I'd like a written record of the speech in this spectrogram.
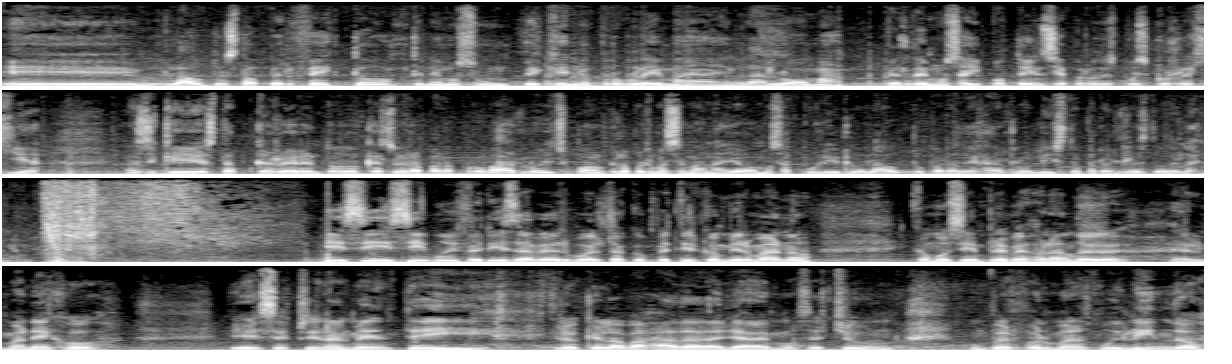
eh, el auto está perfecto, tenemos un pequeño problema en la loma, perdemos ahí potencia pero después corregía, así que esta carrera en todo caso era para probarlo. Y supongo que la próxima semana ya vamos a pulirlo el auto para dejarlo listo para el resto del año. Sí, sí, sí, muy feliz de haber vuelto a competir con mi hermano, como siempre mejorando el, manejo excepcionalmente y creo que la bajada de allá hemos hecho un, performance muy lindo.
